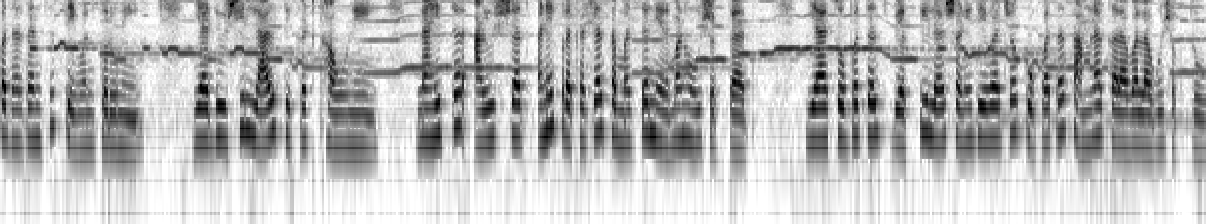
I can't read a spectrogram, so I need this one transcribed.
पदार्थांचे सेवन करू नये. या दिवशी लाल तिखट खाऊ नये. नाहीतर आयुष्यात अनेक प्रकारच्या समस्या निर्माण होऊ शकतात. यासोबतच व्यक्तीला शनिदेवाच्या कोपाचा सामना करावा लागू शकतो.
